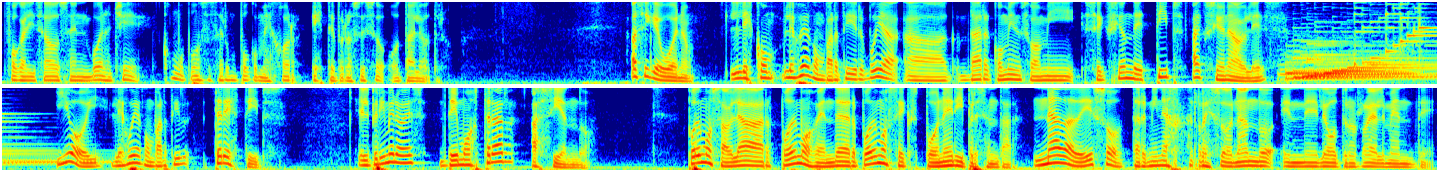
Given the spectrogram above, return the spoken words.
focalizados en, bueno, che, ¿cómo podemos hacer un poco mejor este proceso o tal otro? Así que bueno, les, voy a compartir, voy a, a dar comienzo a mi sección de tips accionables. Y hoy les voy a compartir tres tips. El primero es demostrar haciendo. Podemos hablar, podemos vender, podemos exponer y presentar. Nada de eso termina resonando en el otro realmente.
